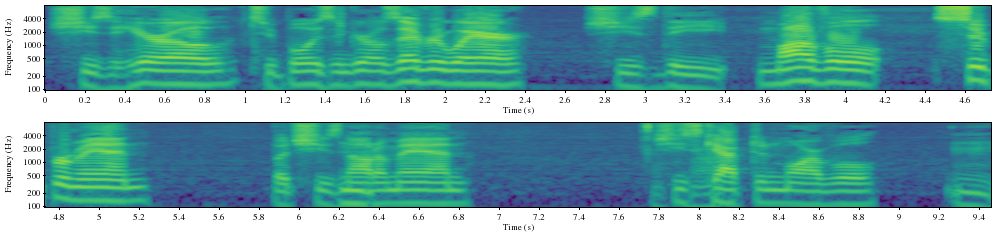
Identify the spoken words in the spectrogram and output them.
She's a hero to boys and girls everywhere. She's the Marvel Superman, but she's not hmm. a man. She's not. Captain Marvel. Hmm.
